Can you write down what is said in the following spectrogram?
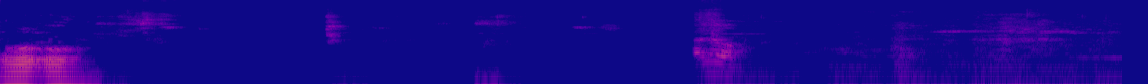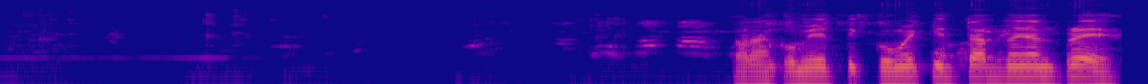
Oo. Ano? Parang kumitik, kumikintab na yan, pre.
